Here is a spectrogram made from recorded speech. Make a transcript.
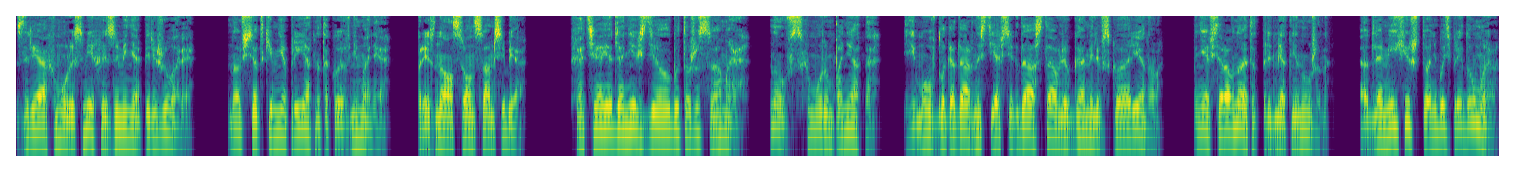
Зря Хмур с Михой за меня переживали. Но все-таки мне приятно такое внимание», — признался он сам себе. «Хотя я для них сделал бы то же самое. Ну, с Хмурым понятно. Ему в благодарность я всегда оставлю Гамелевскую арену. Мне все равно этот предмет не нужен. А для Михи что-нибудь придумаю.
